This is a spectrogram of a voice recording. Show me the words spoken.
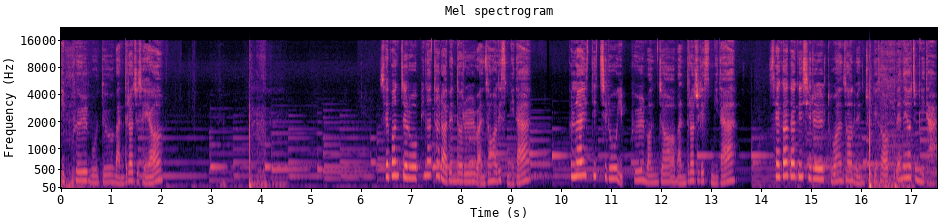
잎을 모두 만들어주세요. 세 번째로 피나타 라벤더를 완성하겠습니다. fly stitch로 잎을 먼저 만들어주겠습니다. 세 가닥의 실을 도안선 왼쪽에서 빼내어줍니다.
